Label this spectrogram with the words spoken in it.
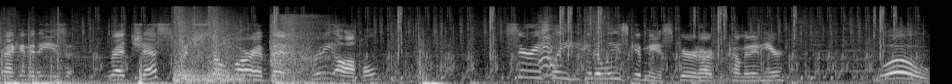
back into these red chests, which so far have been pretty awful. Seriously, you could at least give me a spirit heart for coming in here. Whoa!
